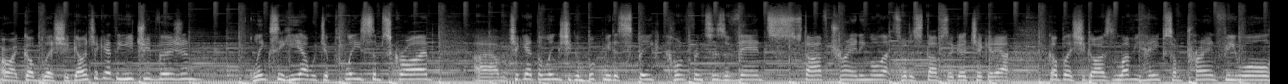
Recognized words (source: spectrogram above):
All right, God bless you. Go and check out the YouTube version. Links are here. Would you please subscribe? Um, check out the links. You can book me to speak, conferences, events, staff training, all that sort of stuff. So go check it out. God bless you guys. Love you heaps. I'm praying for you all.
